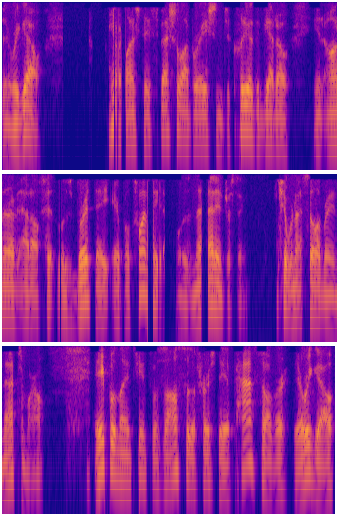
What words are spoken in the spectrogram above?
There we go. He launched a special operation to clear the ghetto in honor of Adolf Hitler's birthday, April 20th. Well, isn't that interesting? Sure, we're not celebrating that tomorrow. April 19th was also the first day of Passover. There we go.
